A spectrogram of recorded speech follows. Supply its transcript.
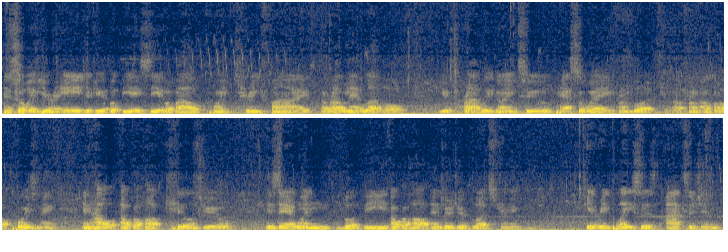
And so at your age, if you have a BAC of about 0.35, around that level, you're probably going to pass away from blood, uh, from alcohol poisoning and how alcohol kills you is that when the alcohol enters your bloodstream, it replaces oxygen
